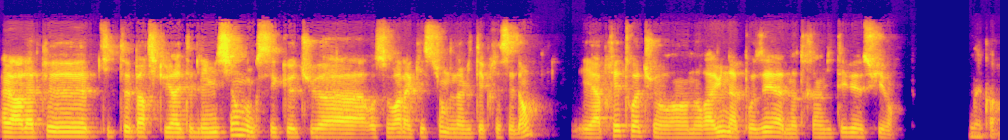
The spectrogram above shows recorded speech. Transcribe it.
Alors, la petite particularité de l'émission, donc, c'est que tu vas recevoir la question de l'invité précédent. Et après, toi, tu en auras une à poser à notre invité suivant. D'accord.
